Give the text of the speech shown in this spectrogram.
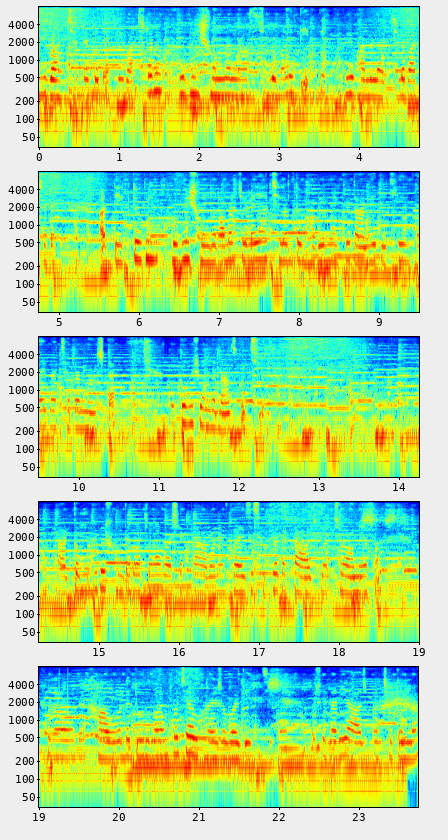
এই বাচ্চাটাকে দেখো বাচ্চাটা না খুবই সুন্দর নাচছিল মানে দেখতে খুবই ভালো লাগছিল বাচ্চাটাকে। আর দেখতেও কিন্তু খুবই সুন্দর। আমরা চলে যাচ্ছিলাম তো ভাবলাম একটু দাঁড়িয়ে দেখি তাই বাচ্চাটার নাচটা। তো খুবই সুন্দর নাচ করছিল। আর তোমরা হয়তো শুনতে পাচ্ছ আমার পাশে একটা আমাদের ভয়েসের সাথে সাথে একটা আওয়াজ পাচ্ছ আমি এখন সোনার বাবাকে খাওয়া বলে দুধ গরম করছি আর ভয়েস ওভার দিচ্ছি। তো সেটারই আওয়াজ পাচ্ছ তোমরা।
